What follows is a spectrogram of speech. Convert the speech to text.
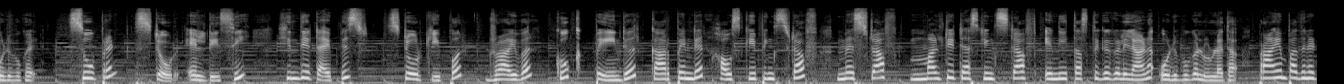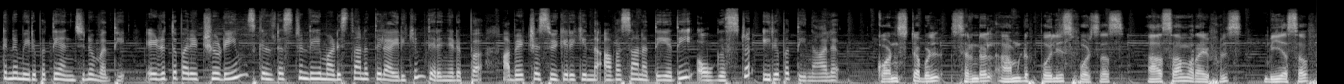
ഒഴിവുകൾ. Superintendent store L D C Hindi typist store keeper driver cook painter carpenter house keeping staff mess staff multi tasking staff എന്നീ തസ്തികകളിലാണ് ഒഴിവുകൾ ഉള്ളത് പ്രായം പതിനെട്ടിനും ഇരുപത്തിയഞ്ചിനും മധ്യേ. എഴുത്ത് പരീക്ഷയുടെയും സ്കിൽ ടെസ്റ്റിന്റെയും അടിസ്ഥാനത്തിലായിരിക്കും തിരഞ്ഞെടുപ്പ്. അപേക്ഷ സ്വീകരിക്കുന്ന അവസാന തീയതി ഓഗസ്റ്റ് ഇരുപത്തിനാല്. Constable central armed police forces Assam rifles B S F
